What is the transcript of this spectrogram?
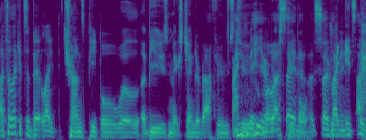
i feel like it's a bit like trans people will abuse mixed gender bathrooms I to knew you going to molest people that. That's so Like, funny. it's- I was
